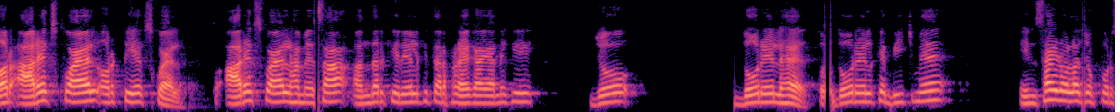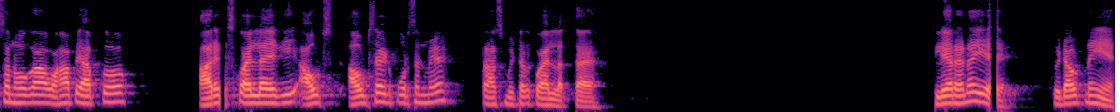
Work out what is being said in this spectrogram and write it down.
और आर एक्स क्वाइल और टी एक्स क्वाइल तो आर एक्स क्वाइल हमेशा अंदर की रेल की तरफ़ रहेगा, यानी कि जो दो रेल है तो दो रेल के बीच में इनसाइड वाला जो पोर्शन होगा, वहाँ पे आपको आर एक्स क्वाइल लगेगी। आउट आउटसाइड पोर्शन में ट्रांसमीटर क्वाइल लगता है। क्लियर है ना ये? कोई डाउट नहीं है?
